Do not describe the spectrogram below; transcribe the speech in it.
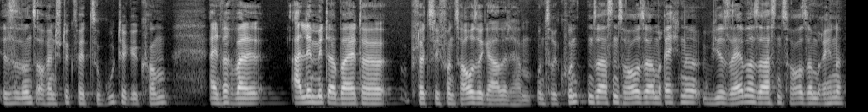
ist es uns auch ein Stück weit zugute gekommen. Einfach weil alle Mitarbeiter plötzlich von zu Hause gearbeitet haben. Unsere Kunden saßen zu Hause am Rechner, wir selber saßen zu Hause am Rechner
